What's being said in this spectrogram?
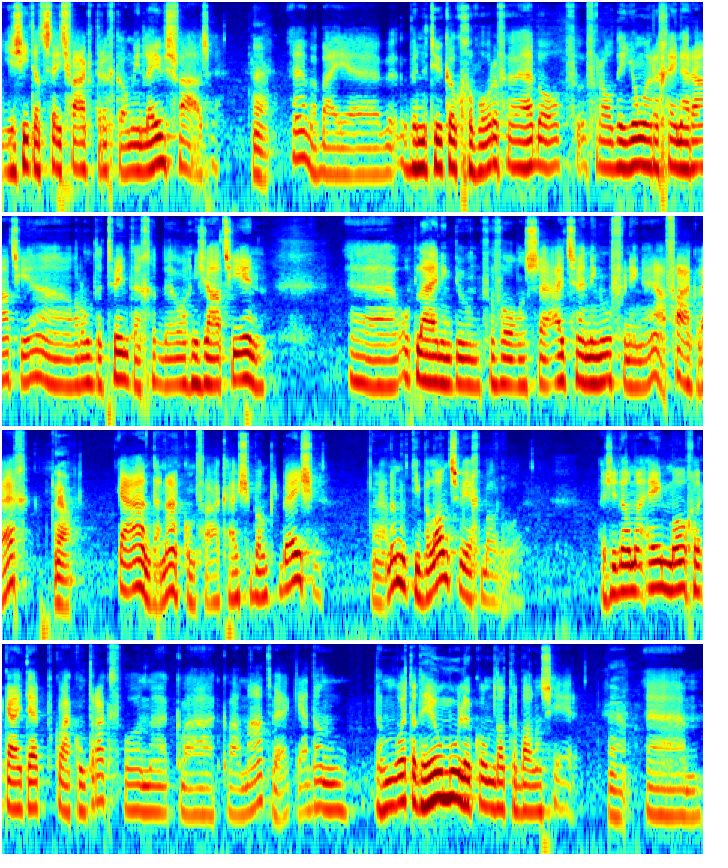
je ziet dat steeds vaker terugkomen in levensfase. Ja. waarbij uh, we, natuurlijk ook geworven hebben op vooral de jongere generatie, rond de 20, de organisatie in. Uh, opleiding doen, vervolgens uh, uitzendingen, oefeningen, ja, vaak weg. Ja. Ja, en daarna komt vaak huisje, boompje, beestje. Ja. dan moet die balans weer geboden worden. Als je dan maar één mogelijkheid hebt qua contractvormen, qua, qua maatwerk, ja, dan, dan wordt dat heel moeilijk om dat te balanceren. Ja. Um,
